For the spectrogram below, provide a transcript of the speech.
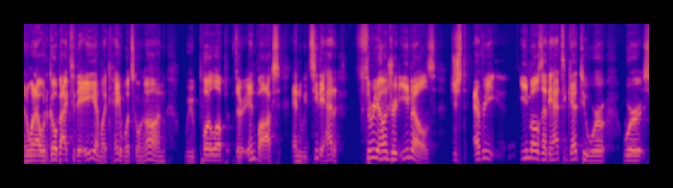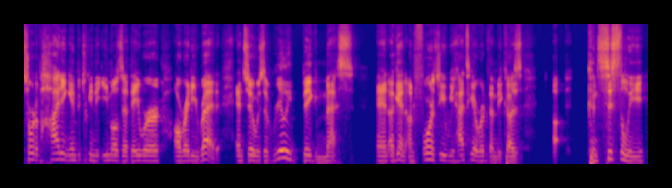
And when I would go back to the AE, I'm like, hey, what's going on? We pull up their inbox and we'd see they had 300 emails. Just every emails that they had to get to were were sort of hiding in between the emails that they were already read. And so it was a really big mess. And again, unfortunately, we had to get rid of them because consistently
